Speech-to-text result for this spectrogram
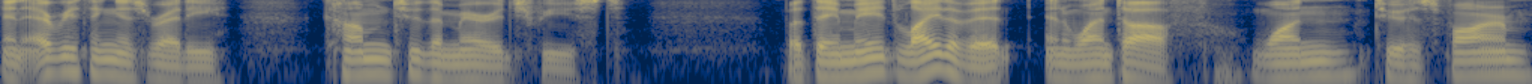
and everything is ready. Come to the marriage feast. But they made light of it and went off, one to his farm,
